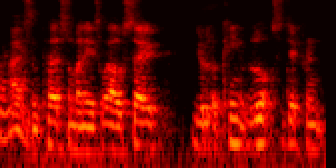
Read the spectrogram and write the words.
uh, some personal money as well. So you're looking at lots of different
